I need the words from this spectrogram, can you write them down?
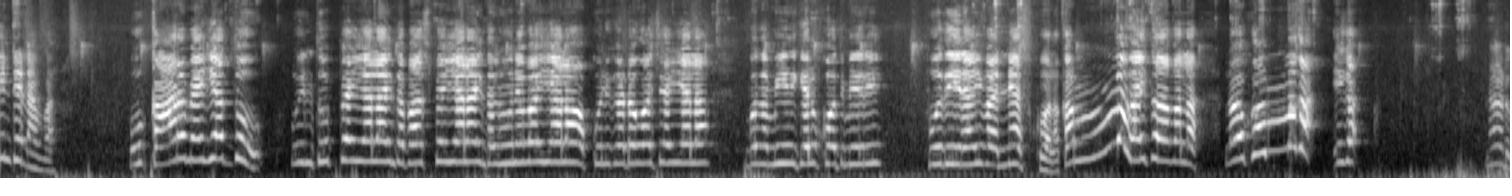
తింటానవ్వ. కారం వేయద్దు. ఇంత ఉప్పు వేయాలా ఇంత పసుపు వేయాలా ఇంత నూనె వేయాలా ఉల్లిగడ్డ కోసి వేయాలా? మీదికెళ్ళి కొత్తిమీర పుదీనా ఇవన్నీ వేసుకోవాలి. కమ్మగా అవుతుంది వల్ల లవ్ కమ్మగా. ఇక నాడు.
